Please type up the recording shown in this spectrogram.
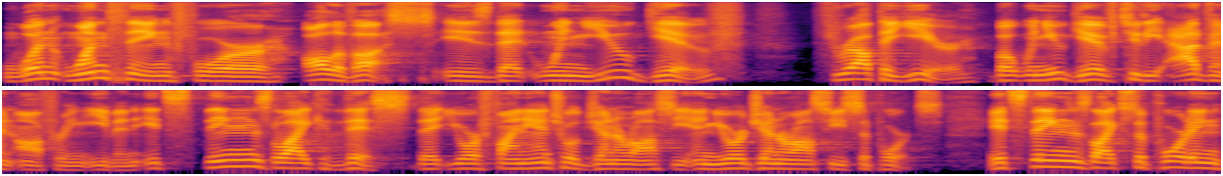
one, one thing for all of us is that when you give, throughout the year, but when you give to the Advent offering, even, it's things like this that your financial generosity and your generosity supports. It's things like supporting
